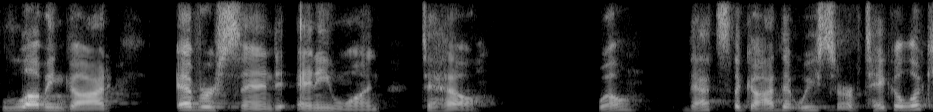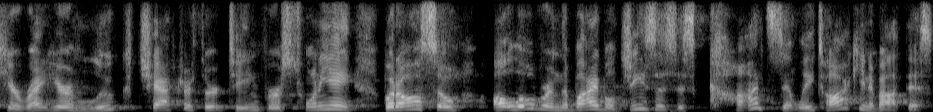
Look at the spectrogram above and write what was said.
loving God ever send anyone to hell? Well, that's the God that we serve. Take a look here, right here in Luke chapter 13, verse 28, but also all over in the Bible. Jesus is constantly talking about this.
